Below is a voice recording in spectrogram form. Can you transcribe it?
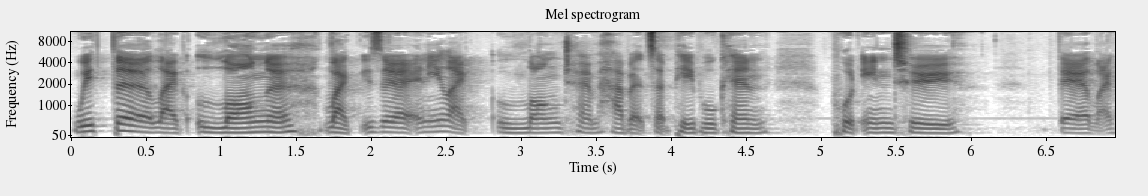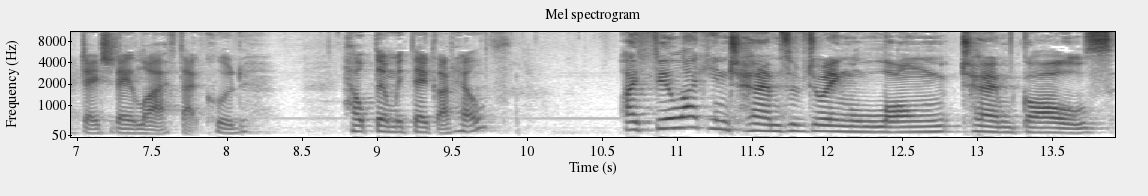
with the like long, like, is there any like long term habits that people can put into their like day to day life that could help them with their gut health? I feel like in terms of doing long-term goals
